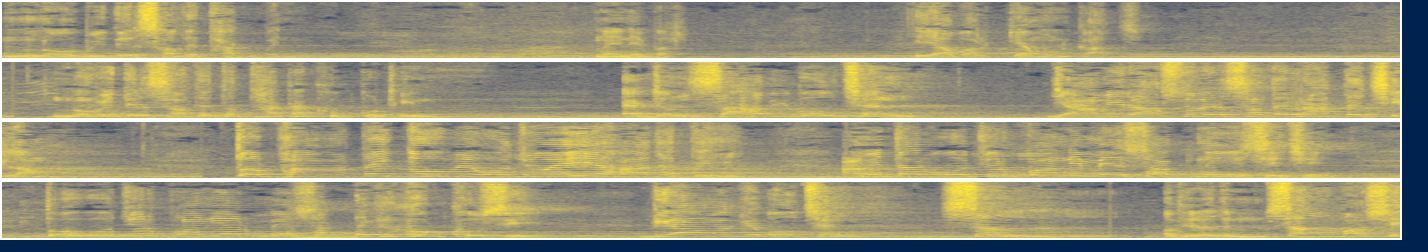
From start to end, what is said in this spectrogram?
নবীদের সাথে থাকবেন। নাই এবার। এ আবার কেমন কাজ? নবীদের সাথে তো থাকা খুব কঠিন। একজন সাহাবি বলছেন যে, আমি রাসুলের সাথে রাতে ছিলাম। তো ফাতেই অজুহি হাজাতেহি আমি তার অজুর পানি মেশাক নিয়ে এসেছি। তো অজুর পানি আর মেশাক দেখে খুব খুশি। দিয়ে আমাকে বলছেন সাল অভিরোধন সাল মাসে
